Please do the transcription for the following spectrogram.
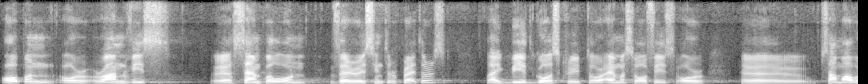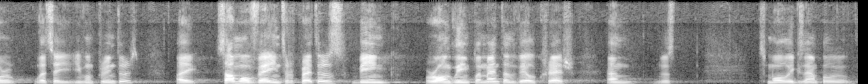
open or run this uh, sample on various interpreters, like be it GhostScript or MS Office or uh, some other, let's say, even printers, like some of the interpreters being wrongly implemented, they'll crash. And just small example.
